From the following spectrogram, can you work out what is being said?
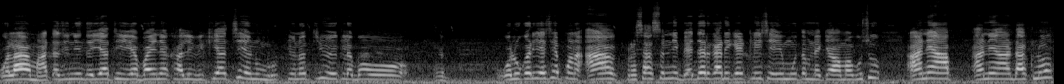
ઓલા માતાજીની દયાથી એ ભાઈને ખાલી વિખ્યાત છે, એનું મૃત્યુ નથી થયું, એટલે બહુ ઓલું કરીએ છીએ, પણ આ પ્રશાસનની બેદરકારી કેટલી છે એ હું તમને કહેવા માગું છું. આને આ આને આ દાખલો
